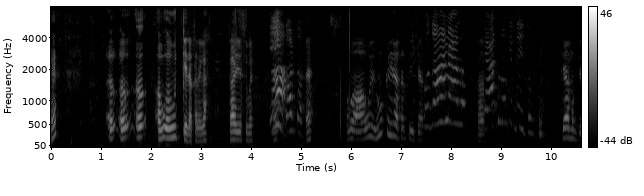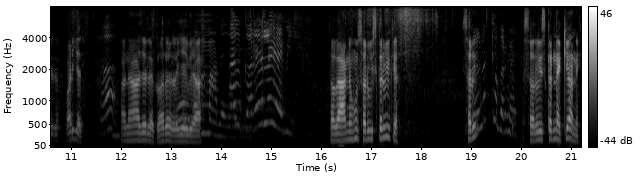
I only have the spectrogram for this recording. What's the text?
હે? આવું આવું જ કર્યા કરે કા? કા યશુભાઈ હે? આવું શું કર્યા કરતી છે? હા. ક્યાં મૂકી દીધું? વાડિયા જ? અને આ જે લે ઘરે લઈ આવી આ. તો હવે આને હું સર્વિસ કરવી કે? સર્વિસ સર્વિસ કરીને ક્યાં નહીં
